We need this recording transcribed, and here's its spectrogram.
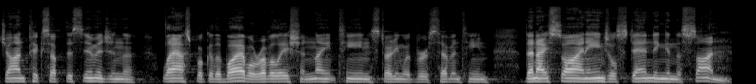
John picks up this image in the last book of the Bible, Revelation 19, starting with verse 17. Then I saw an angel standing in the sun,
